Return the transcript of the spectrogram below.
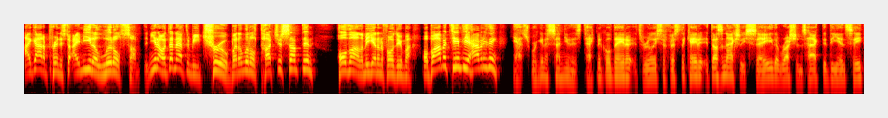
I got to print a story. I need a little something. You know, it doesn't have to be true, but a little touch of something. Hold on, let me get on the phone to Obama. Obama team, do you have anything? Yes, we're going to send you this technical data. It's really sophisticated. It doesn't actually say the Russians hacked the DNC,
